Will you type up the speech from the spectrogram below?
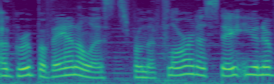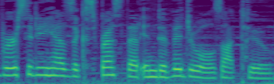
A group of analysts from the Florida State University has expressed that individuals ought to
